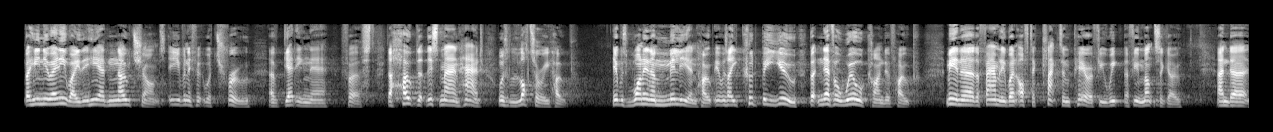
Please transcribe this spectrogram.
But he knew anyway that he had no chance, even if it were true, of getting there first. The hope that this man had was lottery hope. It was one in a million hope. It was a could be you, but never will kind of hope. Me and uh, the family went off to Clacton Pier a few, week, a few months ago. And uh,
